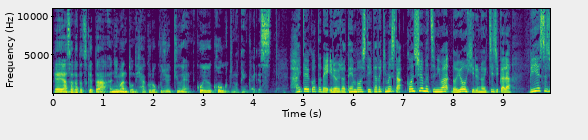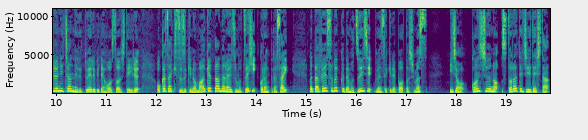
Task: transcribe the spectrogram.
えー、朝方つけた2万トンで169円。こういう小動きの展開です。はい、ということでいろいろ展望していただきました。今週末には土曜昼の1時から BS12 チャンネル12で放送している岡崎鈴木のマーケットアナライズもぜひご覧ください。また Facebook でも随時分析レポートします。以上、今週のストラテジーでした。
